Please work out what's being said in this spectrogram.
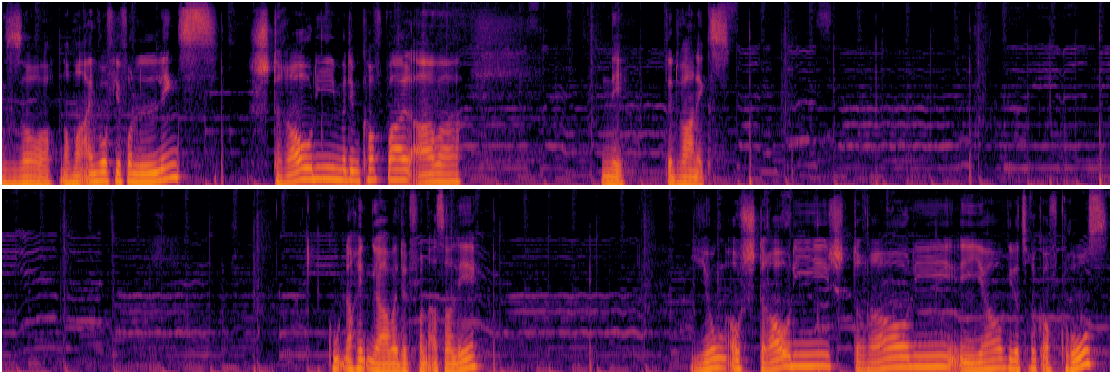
So, nochmal Einwurf hier von links. Straudi mit dem Kopfball, aber nee, das war nix. Gut nach hinten gearbeitet von Assalé. Jung auf Straudi. Straudi. Ja, wieder zurück auf Groß.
